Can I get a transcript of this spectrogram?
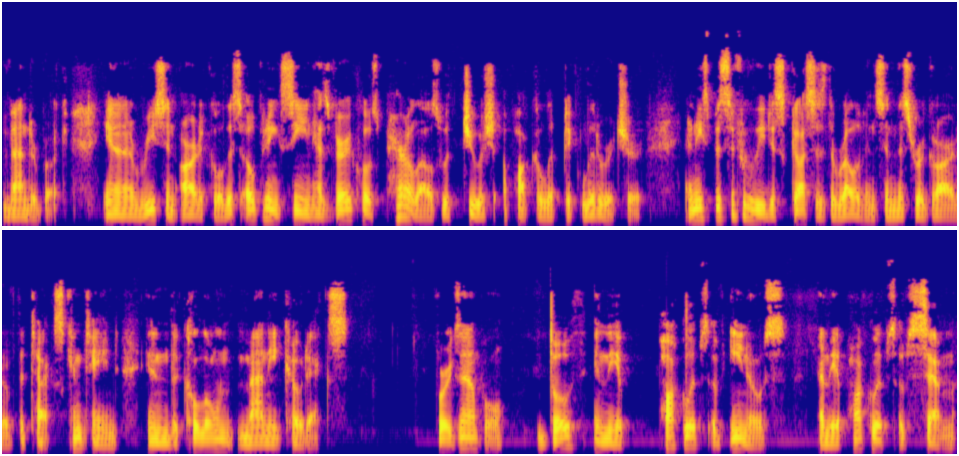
van den Broek in a recent article, this opening scene has very close parallels with Jewish apocalyptic literature, and he specifically discusses the relevance in this regard of the texts contained in the Cologne Mani Codex. For example, both in the Apocalypse of Enos and the Apocalypse of Sem,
